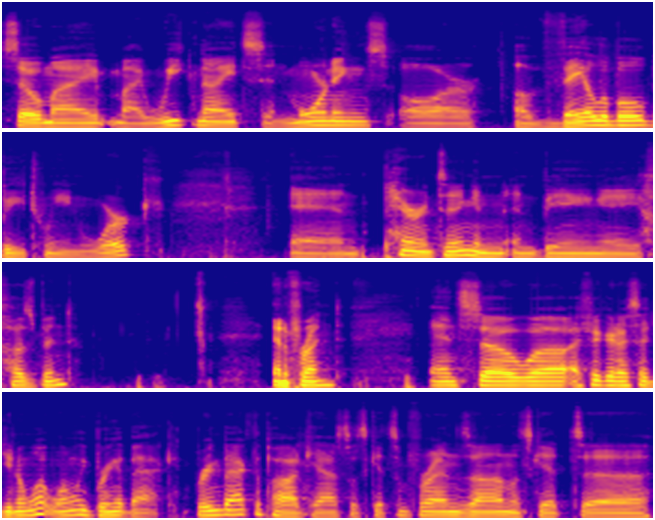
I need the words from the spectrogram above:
So my my weeknights and mornings are available between work and parenting and, and being a husband and a friend. And so uh, I figured I said, you know what? Why don't we bring it back? Bring back the podcast. Let's get some friends on. Let's get uh,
